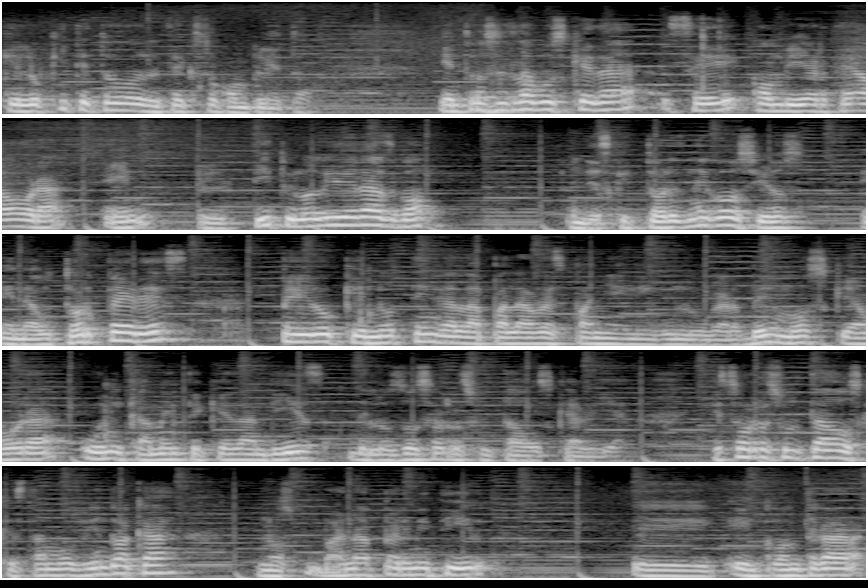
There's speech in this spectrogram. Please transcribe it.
que lo quite todo el texto completo. Entonces la búsqueda se convierte ahora en el título liderazgo, en descriptores negocios, en autor Pérez, pero que no tenga la palabra España en ningún lugar. Vemos que ahora únicamente quedan 10 de los 12 resultados que había. Estos resultados que estamos viendo acá nos van a permitir eh, encontrar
